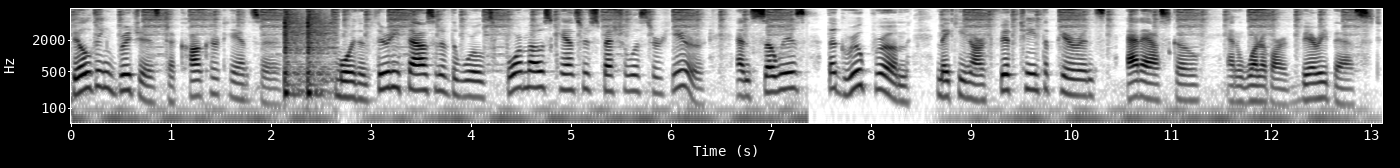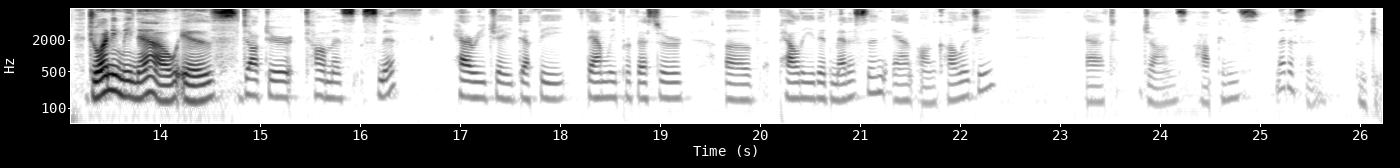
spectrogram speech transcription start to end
Building Bridges to Conquer Cancer. More than 30,000 of the world's foremost cancer specialists are here, and so is the Group Room, making our 15th appearance at ASCO and one of our very best. Joining me now is Dr. Thomas Smith, Harry J. Duffey Family Professor of Palliative Medicine and Oncology at Johns Hopkins Medicine. Thank you.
